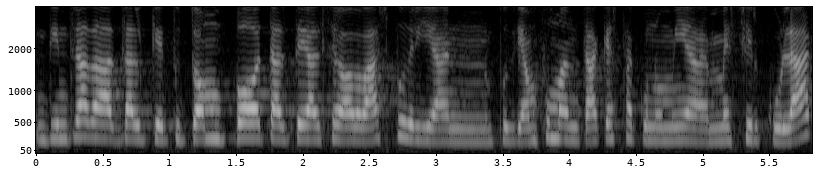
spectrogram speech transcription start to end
dintre de, del que tothom pot, el té al seu abast, podrien, podrien fomentar aquesta economia més circular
